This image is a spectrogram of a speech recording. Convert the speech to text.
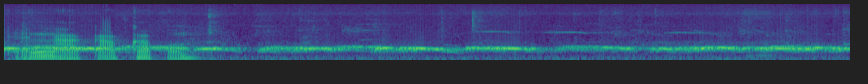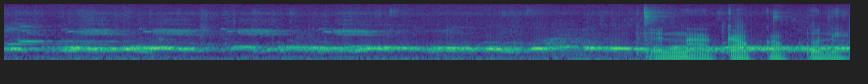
เทนหน้ากลับครับผมเทนหน้ากลับครับตัวนี้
